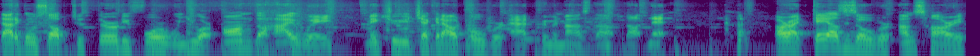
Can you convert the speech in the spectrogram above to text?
That goes up to 34 when you are on the highway. Make sure you check it out over at freemanmazda.net. All right, chaos is over. I'm sorry.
